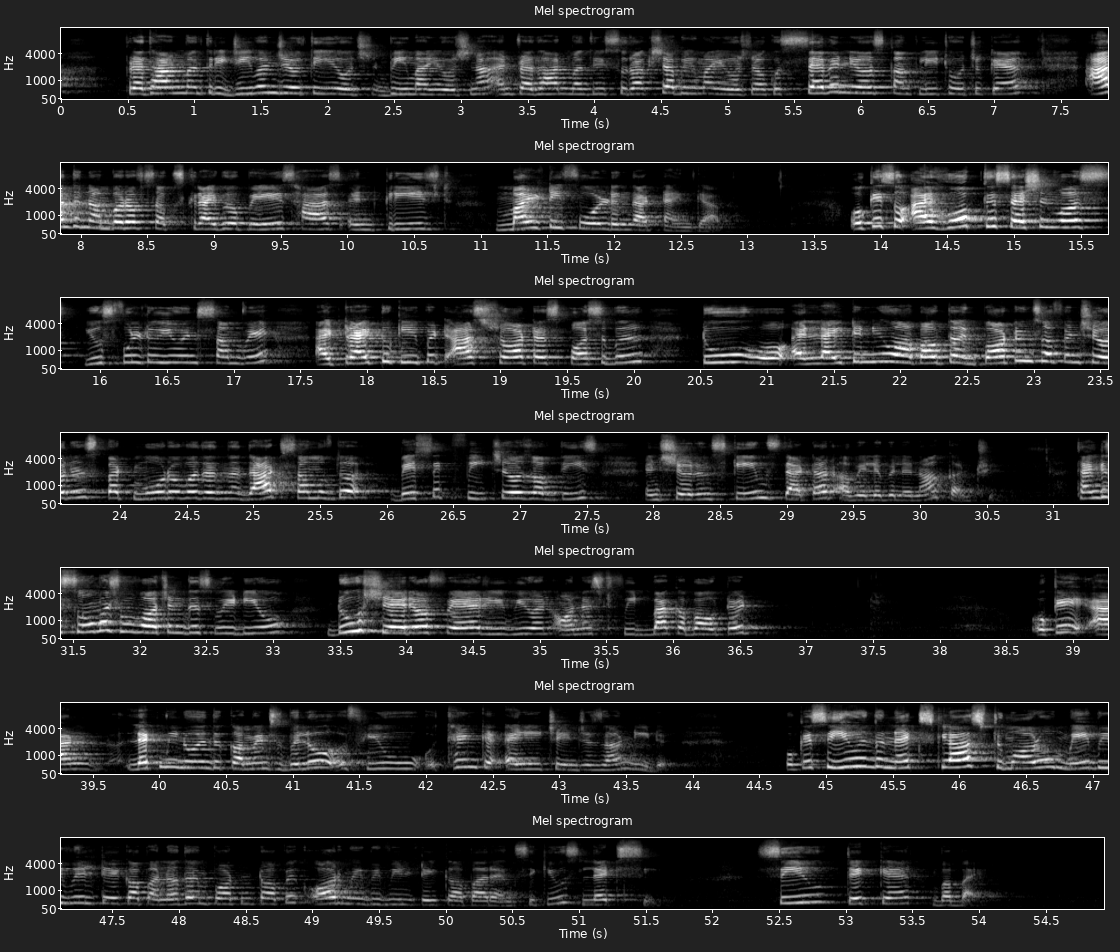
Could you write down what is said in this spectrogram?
Pradhanmantri Jeevan ज्योति योजना बीमा योजना एंड प्रधानमंत्री सुरक्षा बीमा योजना को सेवन ईयर्स कंप्लीट हो चुके हैं and the number of subscriber base has increase multifold in that time gap okay so I hope this session was useful to you in some way I try to keep it as short as possible to uh, enlighten you about the importance of insurance but moreover than that some of the basic features of these insurance schemes that are available in our country. Thank you so much for watching this video. Do share your fair review and honest feedback about it okay and let me know in the comments below if you think any changes are needed okay see you in the next class. Tomorrow maybe we'll take up another important topic or maybe we'll take up our mcqs let's see. See you. Take care. Bye bye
